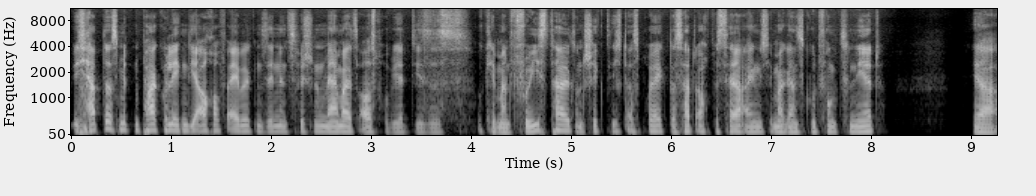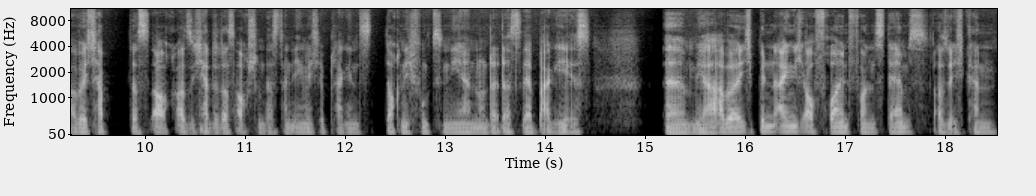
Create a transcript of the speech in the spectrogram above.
ich habe das mit ein paar Kollegen, die auch auf Ableton sind, inzwischen mehrmals ausprobiert. Dieses, okay, man freestylt und schickt sich das Projekt. Das hat auch bisher eigentlich immer ganz gut funktioniert. Ja, aber ich habe das auch, also ich hatte das auch schon, dass dann irgendwelche Plugins doch nicht funktionieren oder dass sehr buggy ist. Ähm, ja, aber ich bin eigentlich auch Freund von Stamps. Also ich kann,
